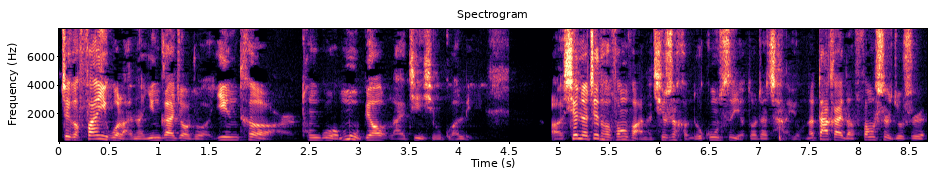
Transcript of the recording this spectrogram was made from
这个翻译过来呢应该叫做英特尔通过目标来进行管理。啊，现在这套方法呢，其实很多公司也都在采用。那大概的方式就是，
